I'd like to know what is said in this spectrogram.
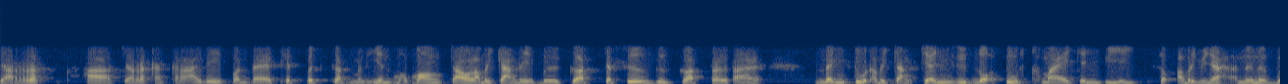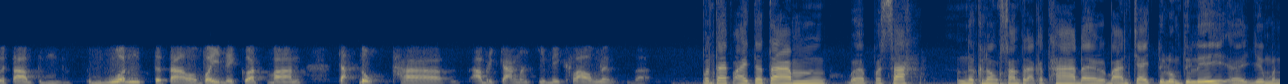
ចរិតហាចរិតខាងក្រៅទេប៉ុន្តែធៀបពិតគាត់មិនហ៊ានបោះបង់ចោលអាមេរិកទេបើគាត់ចិត្តសឿងគឺគាត់ត្រូវតែដេញទូតអាមេរិកចេញឬដកទូតខ្មែរចេញពីអាមេរិកវិញណាអានេះបើតាមទម្ងន់ទៅតាមអ្វីដែលគាត់បាន ចាត់ទុកថាអាមេរិកនឹងជាមេខ្លោងនឹងបាទប៉ុន្តែផ្អែកទៅតាមប្រសាសន៍នៅក្នុងសន្ទរកថាដែលបានចែកទូលំទូលាយយើងមិន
